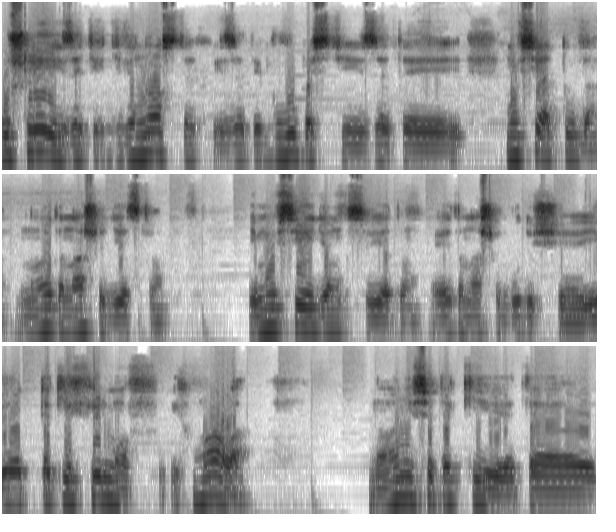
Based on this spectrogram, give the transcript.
ушли из этих 90-х, из этой глупости, из этой... Мы все оттуда, но это наше детство. И мы все идем к свету, и это наше будущее. И вот таких фильмов, их мало, но они все такие. Это,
